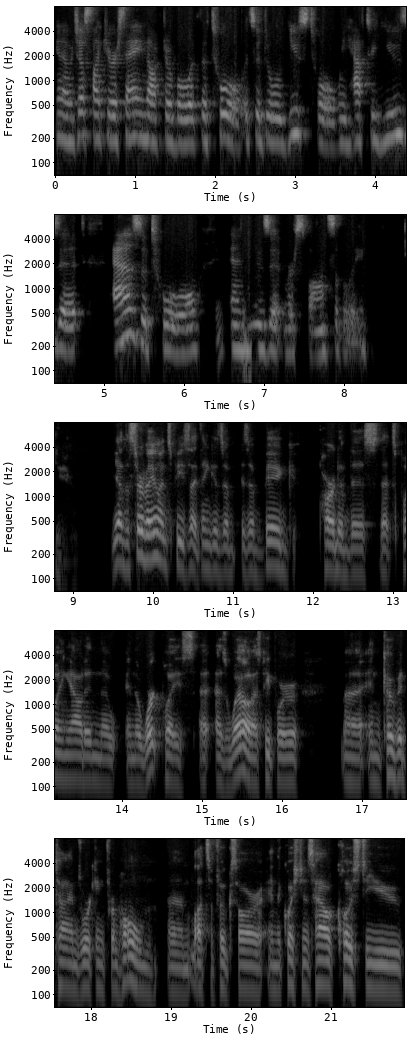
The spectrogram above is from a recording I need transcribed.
you know, just like you were saying, Dr. Bullock, the tool, it's a dual use tool. We have to use it as a tool and use it responsibly. Yeah. The surveillance piece I think is a is a big part of this that's playing out in the in the workplace as well as people are uh, in COVID times working from home. Um, lots of folks are, and the question is how close do you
